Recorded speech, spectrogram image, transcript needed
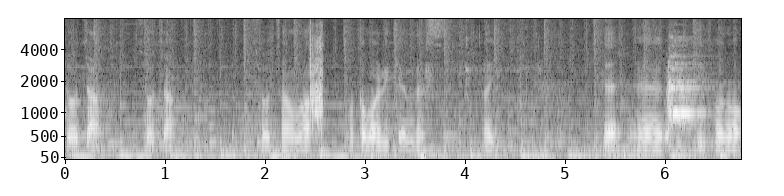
しょうちゃんしょうちゃんしょうちゃんはお泊まり犬ですはいで、えー、クッキー子の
